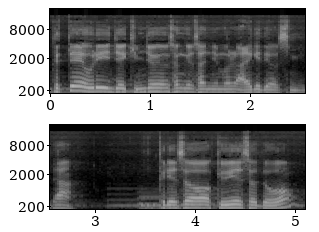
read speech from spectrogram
그때 우리 이제 김정현 선교사님을 알게 되었습니다. 그래서 교회에서도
